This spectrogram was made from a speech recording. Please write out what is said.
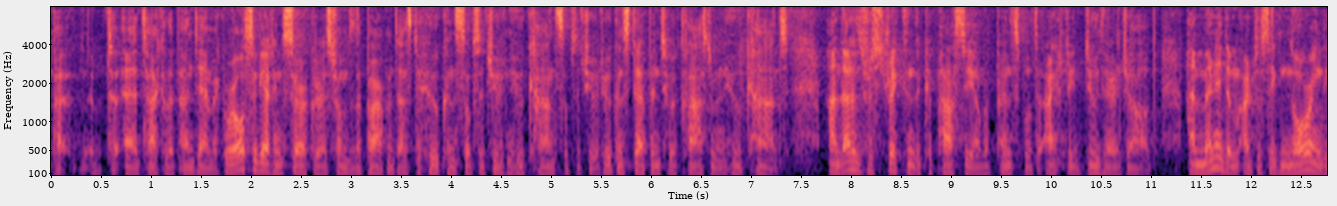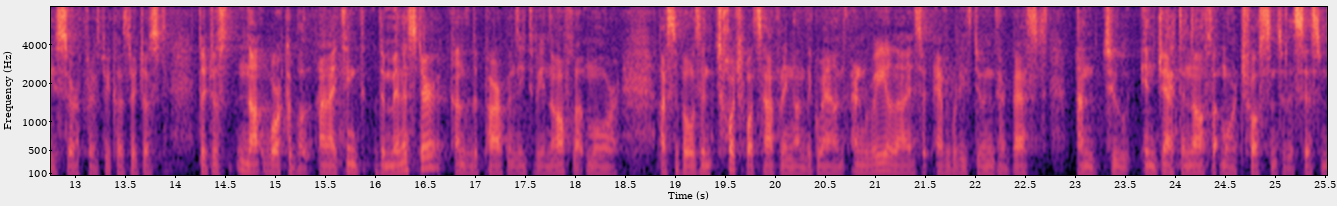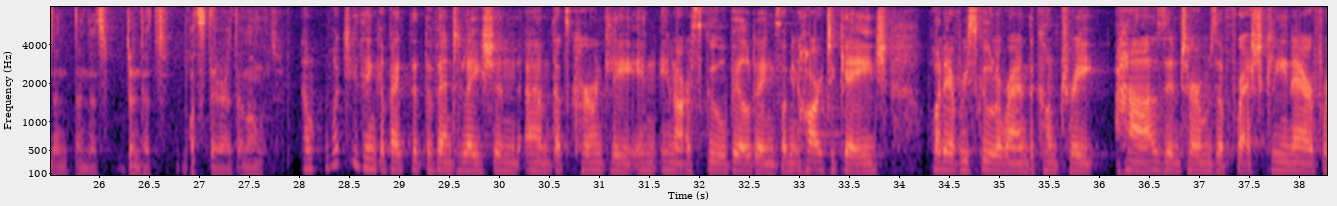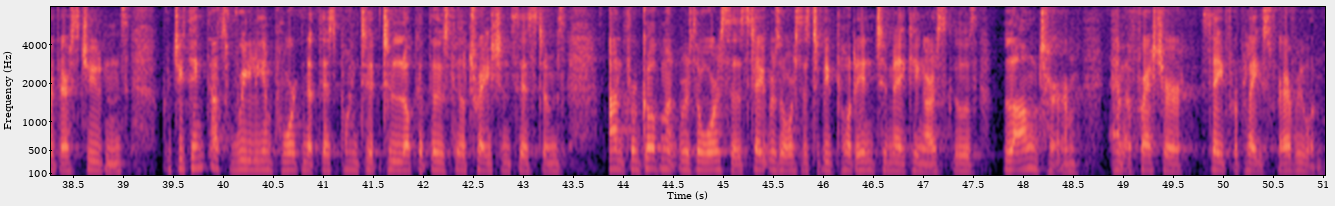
uh, tackle a pandemic. We're also getting circulars from the department as to who can substitute and who can't substitute, who can step into a classroom and who can't. And that is restricting the capacity of a principal to actually do their job. And many of them are just ignoring these circulars because they're just they're just not workable. And I think the minister and the department need to be an awful lot more, I suppose, in touch what's happening on the ground and realise that everybody's doing their best and to inject an awful lot more trust into the system than, than that's than that's what's there at the moment. And what do you think about the, the ventilation um, that's currently in, in our school buildings? I mean, hard to gauge what every school around the country has in terms of fresh, clean air for their students. But do you think that's really important at this point to, to look at those filtration systems and for government resources, state resources, to be put into making our schools long term um, a fresher, safer place for everyone?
